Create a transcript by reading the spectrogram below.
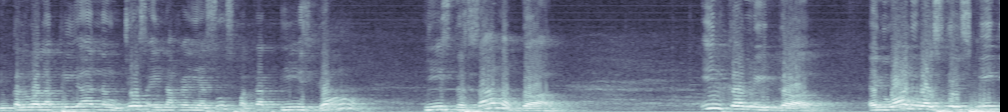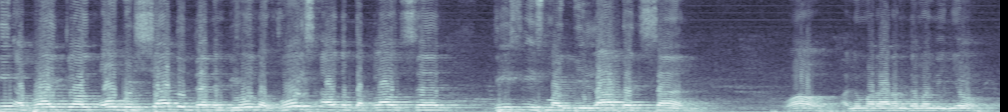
Yung kalwalatian ng Diyos ay naka Jesus pagkat He is God. He is the Son of God. Incarnate God. And while he was still speaking, a bright cloud overshadowed them, and behold, a voice out of the cloud said, This is my beloved Son. Wow! Ano mararamdaman ninyo?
